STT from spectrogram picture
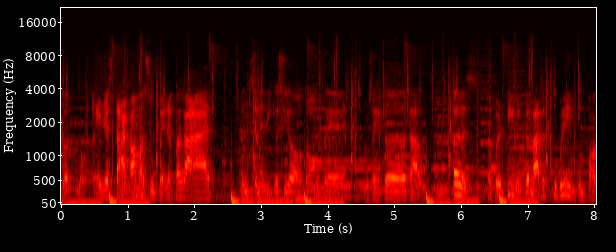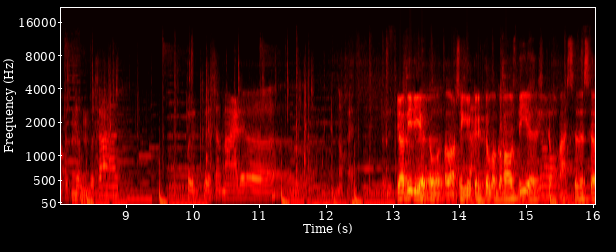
que ell està com a superapagat, amb la medicació a tope, no sé què, tal. És a partir de que va descobrint un poc el seu Mhm. passat, perquè sa mare... no sé... Jo diria que, o sigui, crec que el que vols dir és que passa de ser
